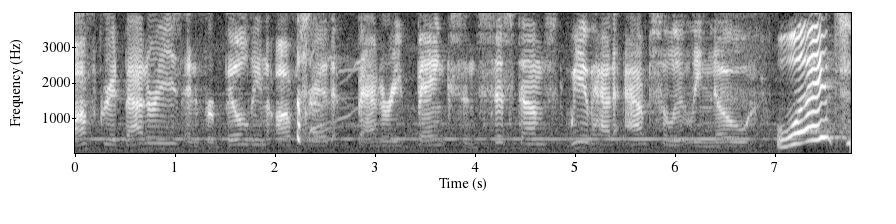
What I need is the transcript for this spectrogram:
off-grid batteries and for building off-grid battery banks and systems. We have had absolutely no what?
